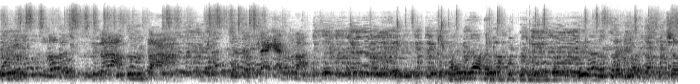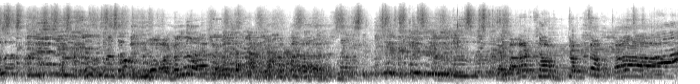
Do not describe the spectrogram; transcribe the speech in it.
Boylu postu da bu. Güzel atılmış ha. Ne getir lan? Yatalak tam tam tam. Lan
